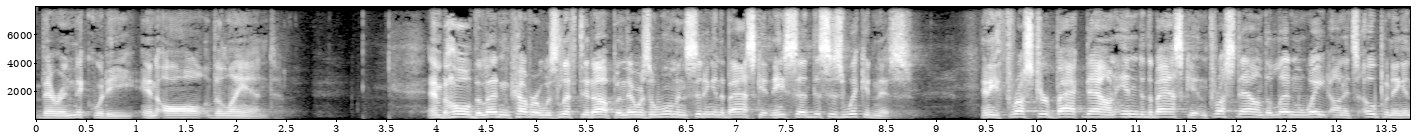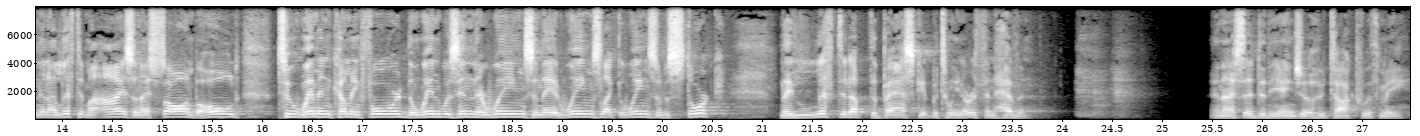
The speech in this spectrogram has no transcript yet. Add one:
their iniquity in all the land. And behold, the leaden cover was lifted up, and there was a woman sitting in the basket. And he said, This is wickedness. And he thrust her back down into the basket and thrust down the leaden weight on its opening. And then I lifted my eyes and I saw, and behold, two women coming forward. The wind was in their wings, and they had wings like the wings of a stork. And they lifted up the basket between earth and heaven. And I said to the angel who talked with me,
